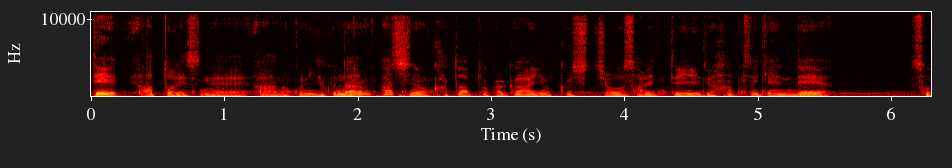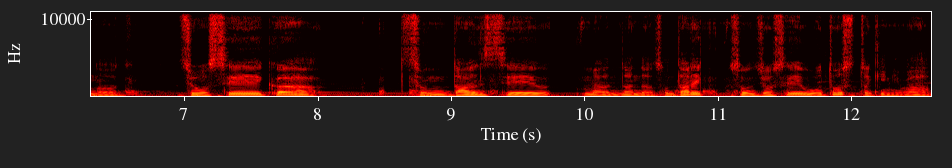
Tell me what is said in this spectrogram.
であとですねあのこれよくナンパ師の方とかがよく主張されている発言でその女性がその男性まあなんだその誰その女性を落とす時には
